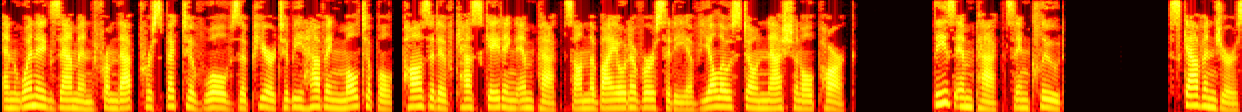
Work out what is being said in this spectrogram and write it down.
and when examined from that perspective wolves appear to be having multiple, positive cascading impacts on the biodiversity of Yellowstone National Park. These impacts include Scavengers,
